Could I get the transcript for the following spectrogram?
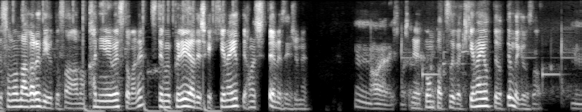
で、その流れで言うとさ、あの、カニエ・ウェストがね、ステムプレイヤーでしか聞けないよって話してたよね、先週ね。うん、はい、しましたね、トンパ2が聞けないよってやってんだけどさ、うん。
